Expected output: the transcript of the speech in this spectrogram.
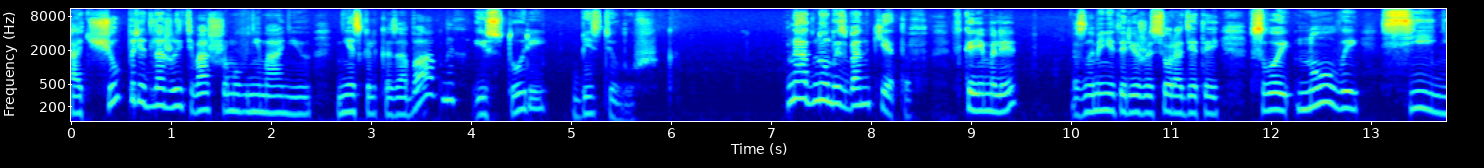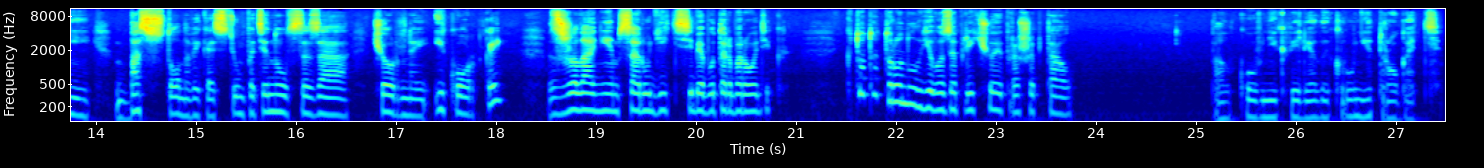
хочу предложить вашему вниманию несколько забавных историй безделушек. На одном из банкетов в Кремле знаменитый режиссер, одетый в свой новый синий бастоновый костюм, потянулся за черной икоркой с желанием соорудить себе бутербродик. Кто-то тронул его за плечо и прошептал. Полковник велел икру не трогать.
